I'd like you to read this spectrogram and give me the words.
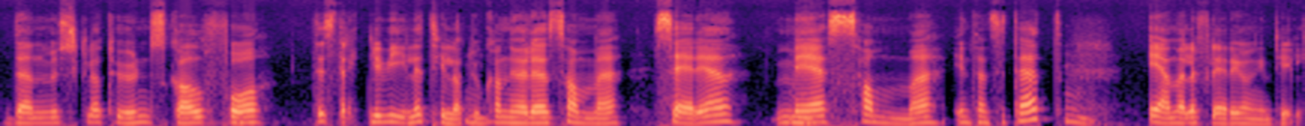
den muskulaturen skal få tilstrekkelig hvile til at du mm. kan gjøre samme serie med mm. samme intensitet én mm. eller flere ganger til.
